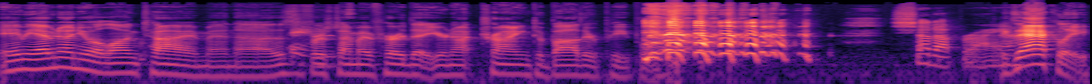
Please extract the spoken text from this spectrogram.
Amy, I've known you a long time, and uh, this is the first time I've heard that you're not trying to bother people. Shut up, Ryan. exactly.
